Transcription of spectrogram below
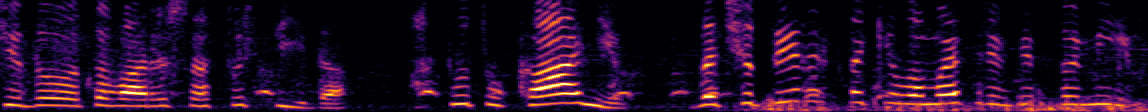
чи до товариша сусіда. А тут у Канів за 400 кілометрів від домів.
